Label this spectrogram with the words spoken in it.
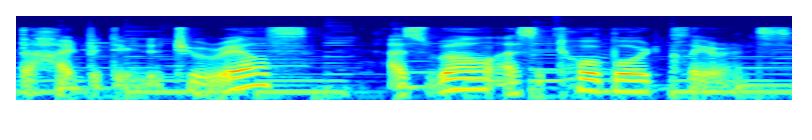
the height between the two rails, as well as the toe board clearance.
